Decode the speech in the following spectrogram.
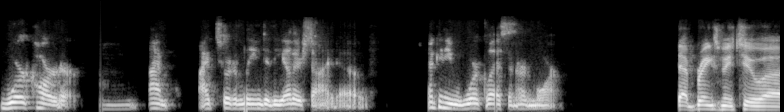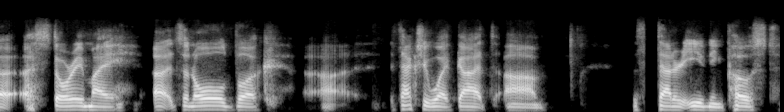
work harder. I'm, I sort of lean to the other side of how can you work less and earn more? That brings me to a, a story. My, uh, it's an old book. Uh, it's actually what got um, the Saturday Evening Post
